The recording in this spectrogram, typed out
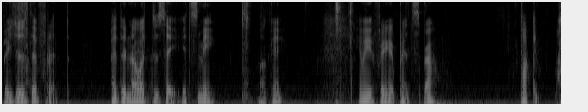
Picture's different. I don't know what to say. It's me. Okay? Give me your fingerprints, bro. Fucking.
